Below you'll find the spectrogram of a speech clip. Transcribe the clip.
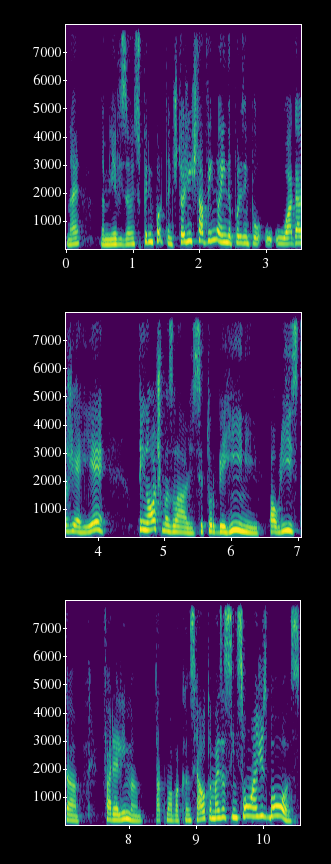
né? Na minha visão, é super importante. Então a gente tá vendo ainda, por exemplo, o, o HGRE tem ótimas lajes, setor Berrini, Paulista, Faria Lima tá com uma vacância alta, mas assim, são lajes boas.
